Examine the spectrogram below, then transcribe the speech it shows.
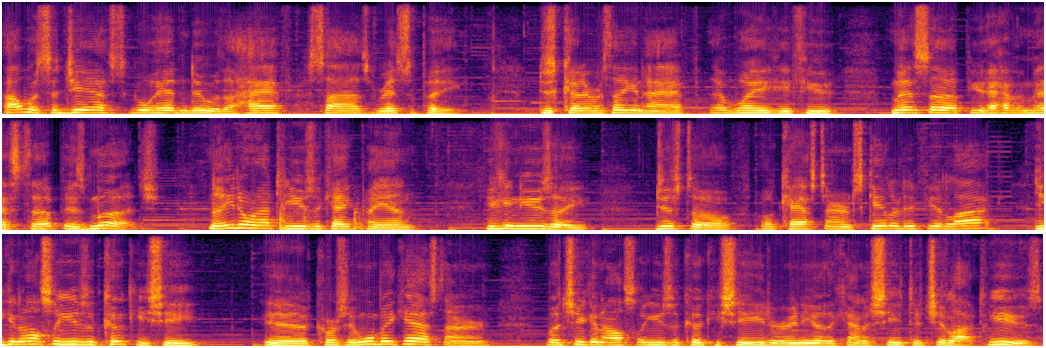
I would suggest go ahead and do with a half size recipe. Just cut everything in half. That way, if you mess up, you haven't messed up as much. Now, you don't have to use a cake pan. You can use a just a, a cast iron skillet if you'd like. You can also use a cookie sheet. Yeah, of course, it won't be cast iron, but you can also use a cookie sheet or any other kind of sheet that you like to use.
